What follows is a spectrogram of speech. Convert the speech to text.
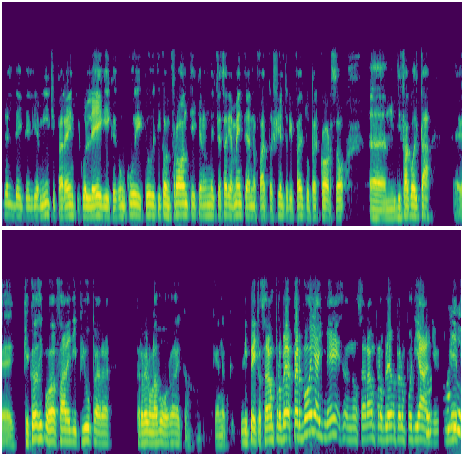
del, dei, degli amici, parenti, colleghi che, con cui tu ti confronti, che non necessariamente hanno fatto, scelto di fare il tuo percorso ehm, di facoltà, eh, che cosa si può fare di più per, per avere un lavoro? Ecco. Che, ripeto, sarà un problema per voi, ahimè, non sarà un problema per un po' di anni. Noi,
